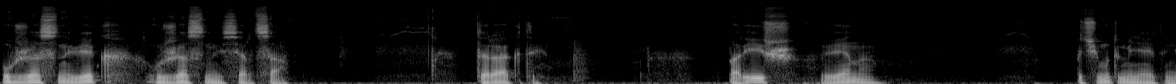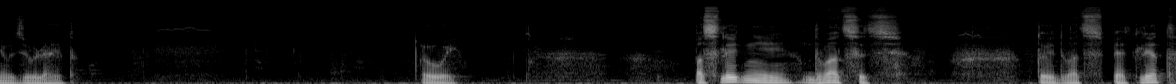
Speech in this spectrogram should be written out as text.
Ужасный век, ужасные сердца. Теракты. Париж, Вена. Почему-то меня это не удивляет. Ой. Последние 20, то и 25 лет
